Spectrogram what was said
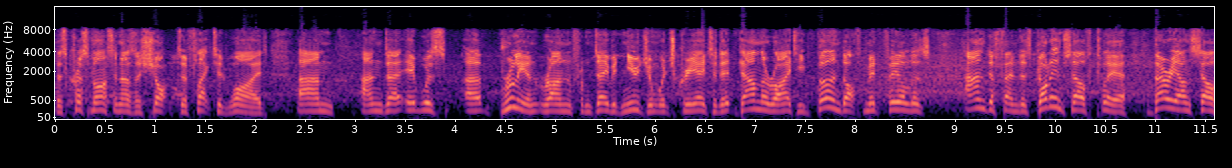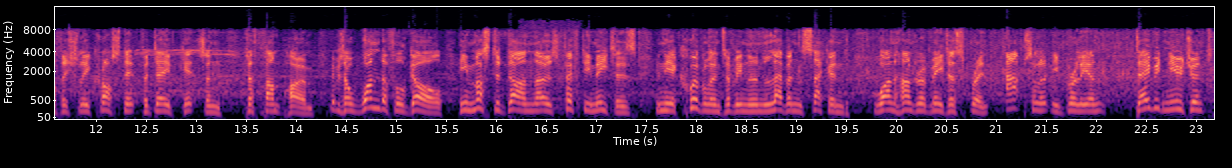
as Chris Martin has a shot deflected wide. Um, and uh, it was a brilliant run from David Nugent, which created it down the right. He burned off midfielders and defenders, got himself clear, very unselfishly crossed it for Dave Kitson to thump home. It was a wonderful goal. He must have done those 50 metres in the equivalent of an 11 second 100 metre sprint. Absolutely brilliant. David Nugent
